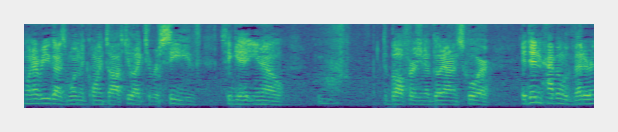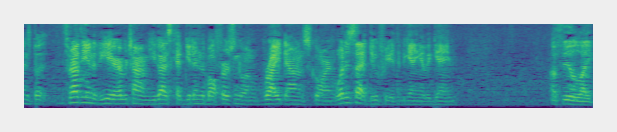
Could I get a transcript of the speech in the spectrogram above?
whenever you guys win the coin toss, you like to receive to get you know the ball first, you know, go down and score. It didn't happen with veterans, but throughout the end of the year, every time you guys kept getting the ball first and going right down and scoring. What does that do for you at the beginning of a game? I feel like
